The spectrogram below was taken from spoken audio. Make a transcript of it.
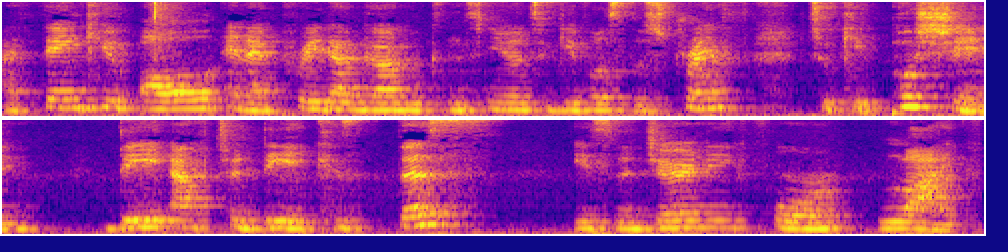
I thank you all and I pray that God will continue to give us the strength to keep pushing day after day because this is the journey for life.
